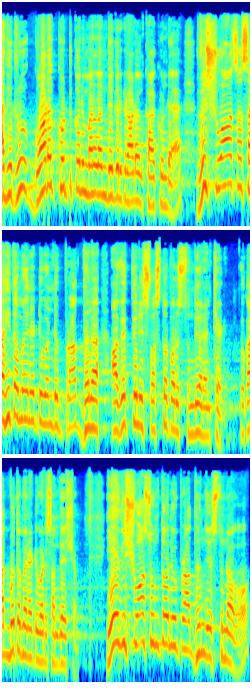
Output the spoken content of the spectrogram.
అది రూ గోడ కొట్టుకొని మనల్ని దగ్గరికి రావడం కాకుండా విశ్వాస సహితమైనటువంటి ప్రార్థన ఆ వ్యక్తిని స్వస్థపరుస్తుంది అని అంటాడు. ఒక అద్భుతమైనటువంటి సందేశం. ఏ విశ్వాసంతో నువ్వు ప్రార్థన చేస్తున్నావో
